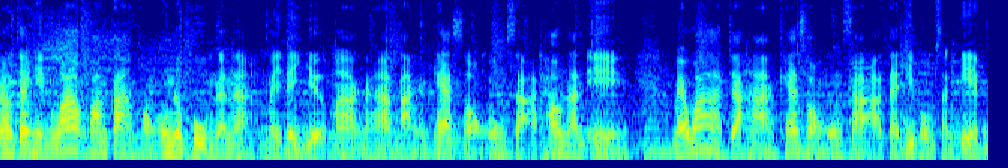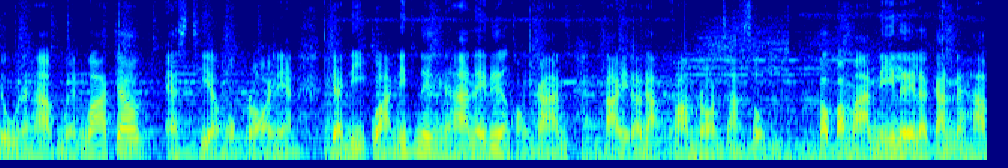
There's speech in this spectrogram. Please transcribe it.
เราจะเห็นว่าความต่างของอุณหภูมินั้นน่ะไม่ได้เยอะมากนะฮะ ต่างกันแค่ 2 องศาเท่านั้นเอง แม้ว่าจะห่างแค่ 2 องศา แต่ที่ผมสังเกตดูนะครับ เหมือนว่าเจ้า S Tier 600 เนี่ย จะดีกว่านิดนึงนะฮะในเรื่องของการไต่ระดับความร้อนสะสม ก็ประมาณนี้เลยแล้วกันนะครับ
